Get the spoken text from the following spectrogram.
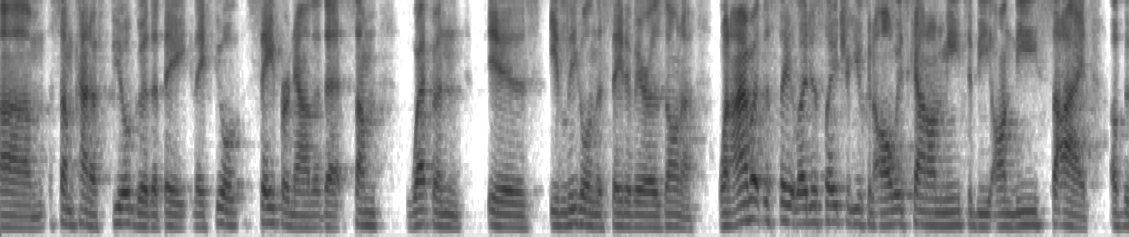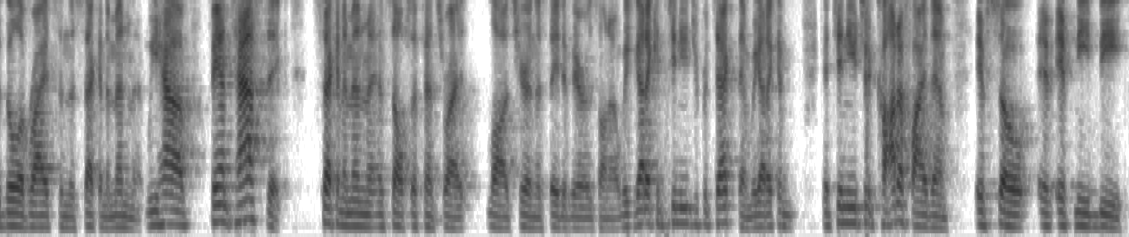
um, some kind of feel good that they they feel safer now that that some weapon is illegal in the state of Arizona. When I'm at the state legislature, you can always count on me to be on the side of the Bill of Rights and the Second Amendment. We have fantastic Second Amendment and self-defense right laws here in the state of Arizona. We got to continue to protect them. We got to con- continue to codify them, if so, if, if need be.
